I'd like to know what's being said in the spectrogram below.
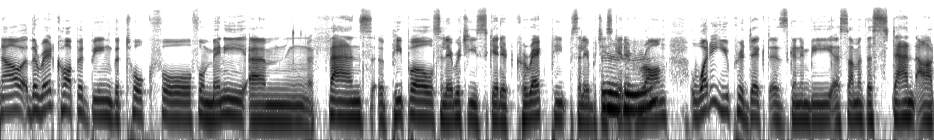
Now, the red carpet being the talk for for many um, fans, uh, people, celebrities get it correct, celebrities get it wrong. What do you predict is going to be uh, some of the standout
